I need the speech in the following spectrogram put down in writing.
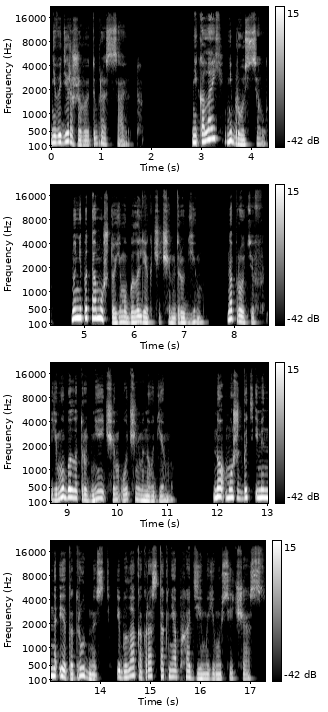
Не выдерживают и бросают. Николай не бросил. Но не потому, что ему было легче, чем другим. Напротив, ему было труднее, чем очень многим. Но, может быть, именно эта трудность и была как раз так необходима ему сейчас.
